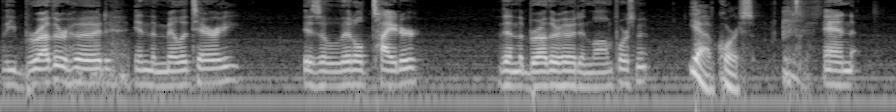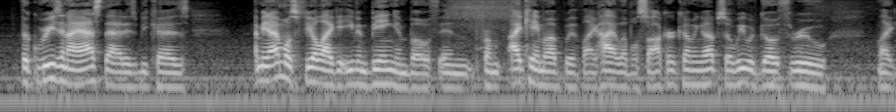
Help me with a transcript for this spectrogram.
the brotherhood in the military is a little tighter than the brotherhood in law enforcement? Yeah, of course. And the reason I ask that is because, I mean, I almost feel like even being in both. And from I came up with like high level soccer coming up, so we would go through like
